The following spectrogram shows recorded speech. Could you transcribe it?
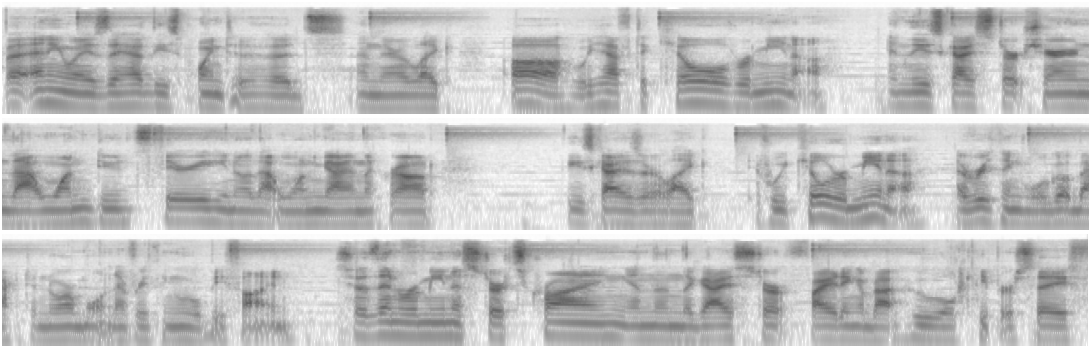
But anyways, they have these pointed hoods and they're like, oh, we have to kill Remina. And these guys start sharing that one dude's theory, you know, that one guy in the crowd. These guys are like, if we kill Remina, everything will go back to normal and everything will be fine. So then Remina starts crying and then the guys start fighting about who will keep her safe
